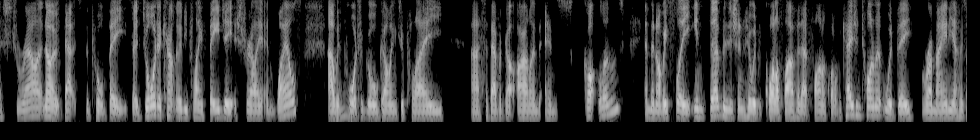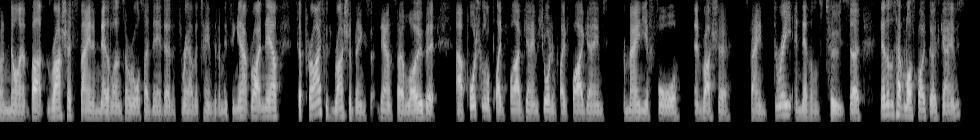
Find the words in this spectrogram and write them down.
Australia. No, that's the Pool B. So Georgia currently would be playing Fiji, Australia, and Wales, uh, with Portugal going to play uh, South Africa, Ireland, and Scotland. And then obviously in third position, who would qualify for that final qualification tournament would be Romania, who's on nine. But Russia, Spain, and Netherlands are also there. They're the three other teams that are missing out right now. Surprised with Russia being down so low, but uh, Portugal have played five games, Georgia played five games, Romania four, and Russia Spain three, and Netherlands two. So Netherlands have lost both those games,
